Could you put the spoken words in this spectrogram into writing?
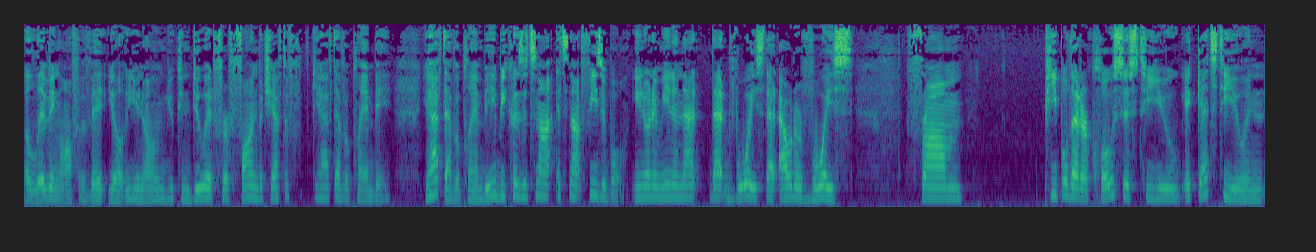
a living off of it you'll you know you can do it for fun but you have to you have to have a plan b you have to have a plan B because it's not it's not feasible. You know what I mean? And that that voice, that outer voice from people that are closest to you, it gets to you and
